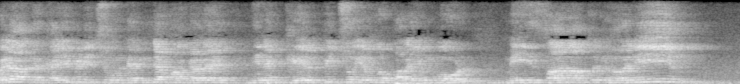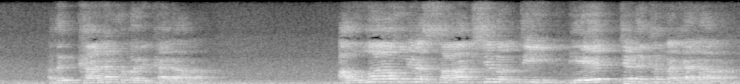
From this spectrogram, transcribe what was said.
ഒരാളുടെ കൈപിടിച്ചുകൊണ്ട് എന്റെ മകളെ നിനക്കേൽപ്പിച്ചു എന്ന് പറയുമ്പോൾ. അത് കനമുള്ള ഒരു കരാറാണ്. അള്ളാഹുവിനെ സാക്ഷി നിർത്തി ഏറ്റെടുക്കുന്ന കരാറാണ്.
